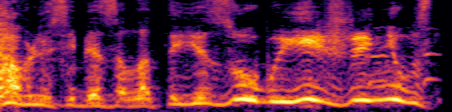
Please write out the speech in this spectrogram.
Поставлю себе золотые зубы и женюсь.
